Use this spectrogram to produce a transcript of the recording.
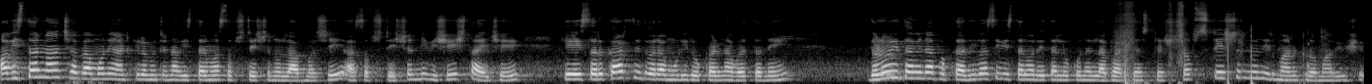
આ વિસ્તારના છ ગામોને આઠ કિલોમીટરના વિસ્તારમાં સબસ્ટેશનનો લાભ મળશે. આ સબસ્ટેશનની વિશેષતા એ છે કે સરકારશ્રી દ્વારા મૂડીરોકાણના વર્તને ધણો લીધા વિના ફક્ત આદિવાસી વિસ્તારમાં રહેતા લોકોને લાભાર્થે સબસ્ટેશનનું નિર્માણ કરવામાં આવ્યું છે.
